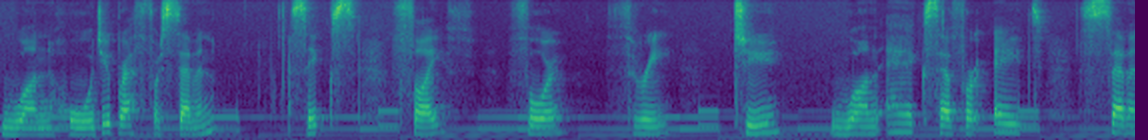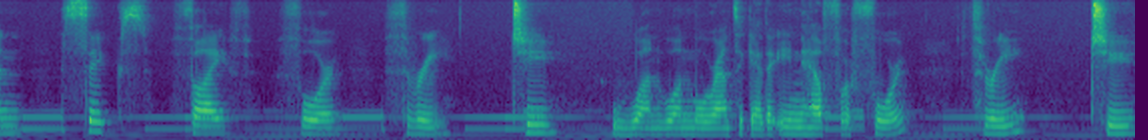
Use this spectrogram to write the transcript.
one. Hold your breath for seven, six, five, four, three, two, one. Exhale for eight, seven, six, five, four, three, two, one. One more round together. Inhale for four, three, two,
